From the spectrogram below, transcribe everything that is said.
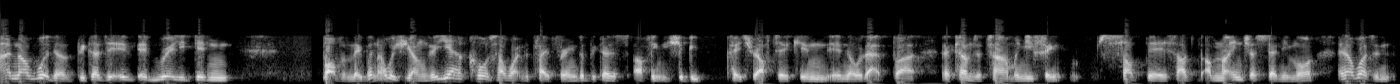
and I would have because it, it really didn't bother me. When I was younger, yeah, of course I wanted to play for England because I think you should be patriotic and, in all that. But there comes a time when you think, sod this, I, I'm not interested anymore. And I wasn't.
